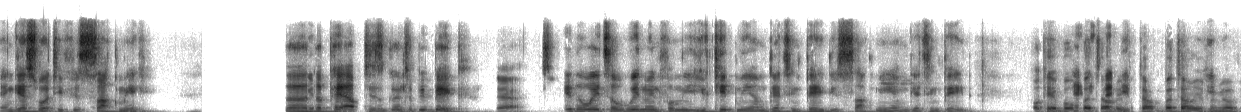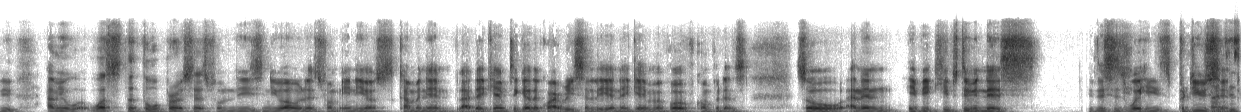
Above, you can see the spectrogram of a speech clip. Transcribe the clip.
and guess what? If you suck me, the Yeah. the payout is going to be big. yeah. Either way, it's a win-win for me. You keep me, I'm getting paid. You suck me, I'm getting paid. Okay, but but tell me, tell, but tell me from your view. I mean, what's the thought process from these new owners from Ineos coming in? Like they came together quite recently and they gave him a vote of confidence. So, and then if he keeps doing this, if this is what he's producing, is,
